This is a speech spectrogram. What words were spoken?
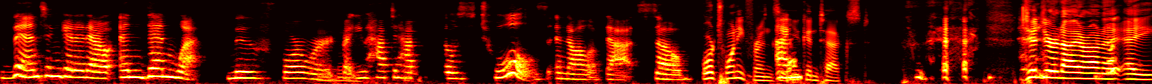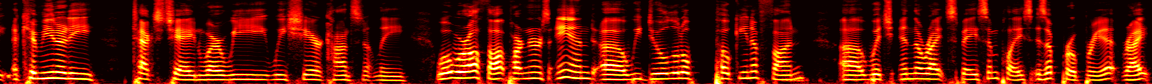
vent and get it out and then what move forward mm-hmm. but you have to have those tools and all of that so or 20 friends that I'm, you can text ginger and i are on a, a, a community text chain where we we share constantly. Well, we're all thought partners, and uh, we do a little poking of fun, uh, which in the right space and place is appropriate, right?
